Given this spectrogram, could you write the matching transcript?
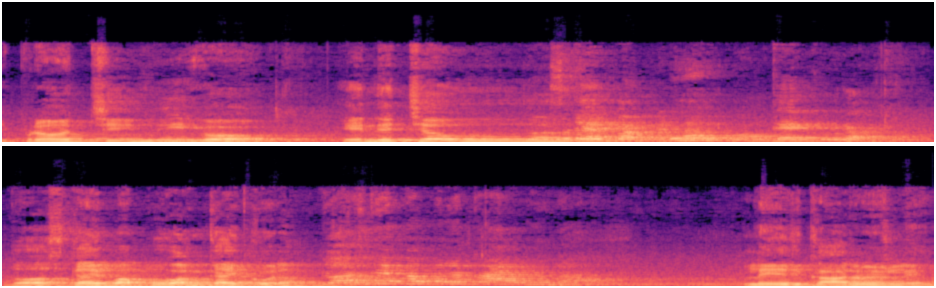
ఇప్పుడే వచ్చింది. ఇగో ఏం తెచ్చావు? దోసకాయ పప్పు వంకాయ కూర. దోసకాయ పప్పు వంకాయ కూర. లేదు కారం ఏం లేదు.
